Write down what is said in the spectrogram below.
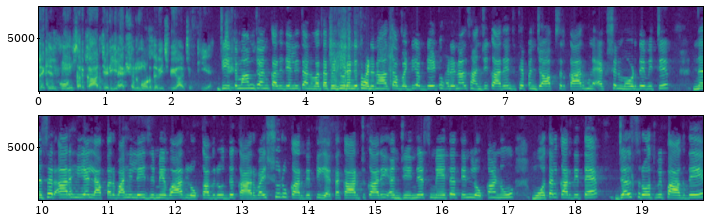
ਲੇਕਿਨ ਹੁਣ ਸਰਕਾਰ ਜਿਹੜੀ ਹੈ ਐਕਸ਼ਨ ਮੋਡ ਦੇ ਵਿੱਚ ਵੀ ਆ ਚੁੱਕੀ ਹੈ ਜੀ तमाम ਜਾਣਕਾਰੀ ਦੇਣ ਲਈ ਧੰਨਵਾਦ ਤਾਂ ਫਿਰ ਜੁੜਾਂਗੇ ਤੁਹਾਡੇ ਨਾਲ ਤਾਂ ਵੱਡੀ ਅਪਡੇਟ ਤੁਹਾਡੇ ਨਾਲ ਸਾਂਝੀ ਕਰ ਰਹੇ ਹਾਂ ਜਿੱਥੇ ਪੰਜਾਬ ਸਰਕਾਰ ਹੁਣ ਐਕਸ਼ਨ ਮੋਡ ਦੇ ਵਿੱਚ ਨਜ਼ਰ ਆ ਰਹੀ ਹੈ ਲਾਪਰਵਾਹੀ ਲਈ ਜ਼ਿੰਮੇਵਾਰ ਲੋਕਾਂ ਵਿਰੁੱਧ ਕਾਰਵਾਈ ਸ਼ੁਰੂ ਕਰ ਦਿੱਤੀ ਹੈ ਤਾਂ ਕਾਰਜਕਾਰੀ ਇੰਜੀਨੀਅਰ ਸਮੇਤ ਤਿੰਨ ਲੋਕਾਂ ਨੂੰ ਮੁਅਤਲ ਕਰ ਦਿੱਤਾ ਹੈ ਜਲ ਸਰੋਤ ਵਿਭਾਗ ਦੇ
